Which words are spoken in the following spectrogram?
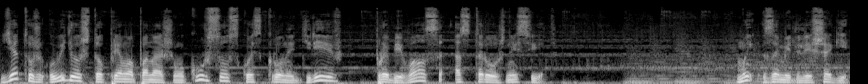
Я тоже увидел, что прямо по нашему курсу, сквозь кроны деревьев, пробивался осторожный свет. Мы замедлили шаги.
